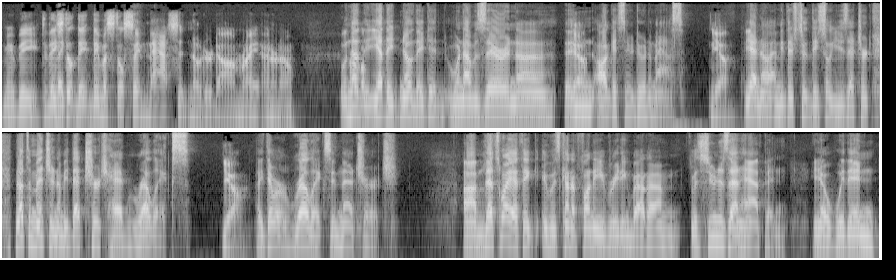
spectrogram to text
Maybe. Do they Like- still? They, they must still say mass at Notre Dame, right? I don't know. Well, no, they, yeah, they no, they did. When I was there in uh, in Yeah. August, they were doing a mass. Yeah. Yeah, no, I mean, they're still they still use that church. Not to mention, I mean, that church had relics. Yeah. Like there were relics in that church. Um, that's why I think it was kind of funny reading about um, as soon as that happened, you know, within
